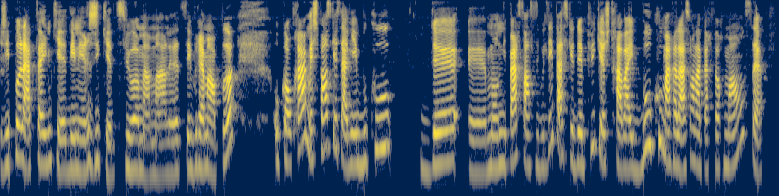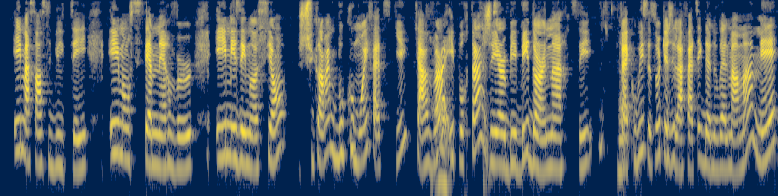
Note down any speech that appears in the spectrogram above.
J'ai pas la tank d'énergie que tu as, maman, là. C'est vraiment pas. Au contraire, mais je pense que ça vient beaucoup de euh, mon hypersensibilité parce que depuis que je travaille beaucoup ma relation à la performance et ma sensibilité et mon système nerveux et mes émotions, je suis quand même beaucoup moins fatiguée qu'avant et pourtant j'ai un bébé d'un an, tu sais. Fait que oui, c'est sûr que j'ai la fatigue de nouvelle maman, mais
